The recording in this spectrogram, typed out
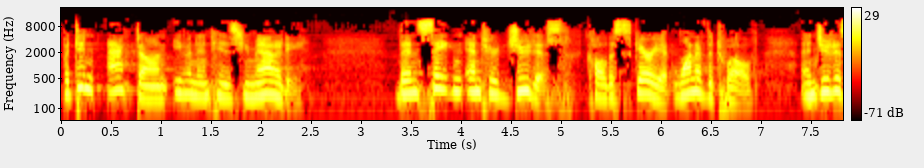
but didn't act on even in his humanity. Then Satan entered Judas, called Iscariot, one of the twelve. And Judas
